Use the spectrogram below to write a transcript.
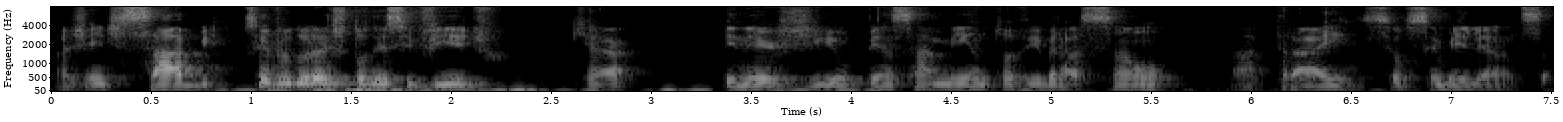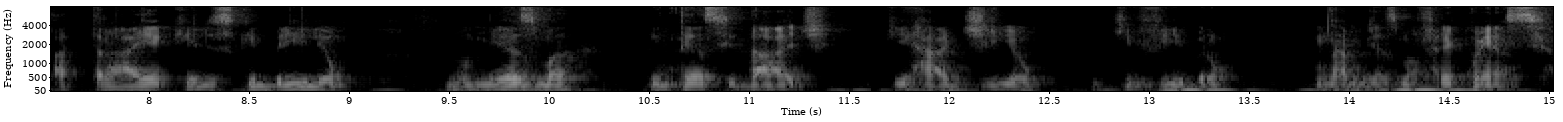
a gente sabe, você viu durante todo esse vídeo, que a energia, o pensamento, a vibração atrai seus semelhantes, atrai aqueles que brilham na mesma intensidade, que irradiam que vibram na mesma frequência.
